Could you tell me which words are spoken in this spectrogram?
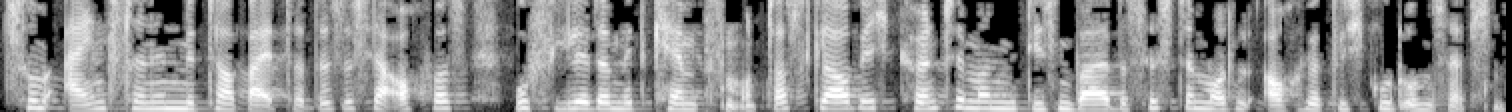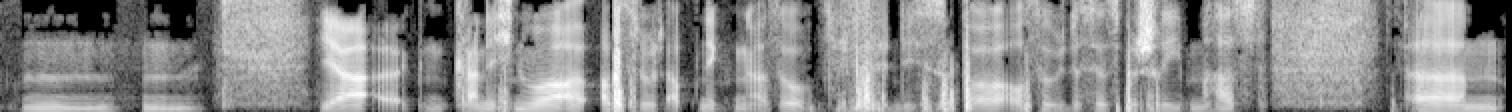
zum einzelnen Mitarbeiter. Das ist ja auch was, wo viele damit kämpfen. Und das, glaube ich, könnte man mit diesem Viable System Model auch wirklich gut umsetzen. Hm. Ja, kann ich nur absolut abnicken. Also finde ich super, auch so wie du es jetzt beschrieben hast. Ähm,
